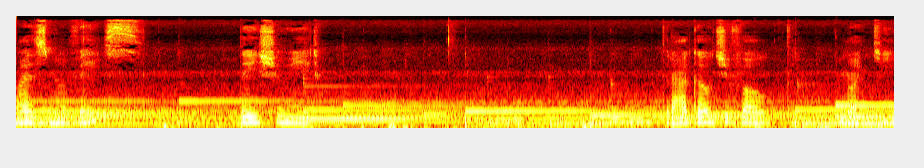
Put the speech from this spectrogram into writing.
Mais uma vez, deixe-o ir. traga-o de volta no aqui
